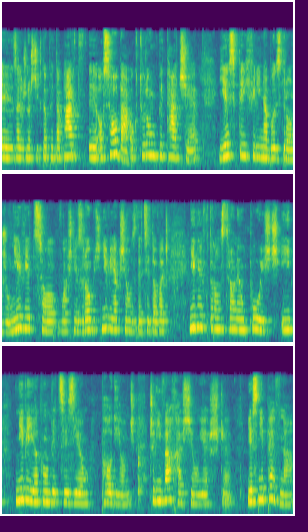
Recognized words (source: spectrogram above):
y, w zależności kto pyta, part, y, osoba, o którą pytacie, jest w tej chwili na bezdrożu, nie wie co właśnie zrobić, nie wie jak się zdecydować, nie wie w którą stronę pójść i nie wie jaką decyzję podjąć, czyli waha się jeszcze, jest niepewna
